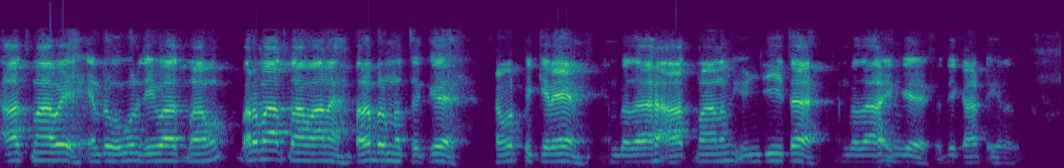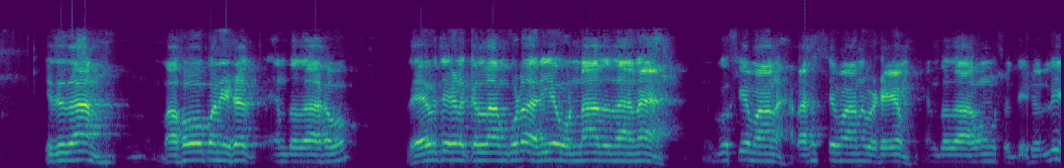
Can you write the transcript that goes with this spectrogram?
ஆத்மாவை என்ற ஒவ்வொரு ஜீவாத்மாவும் பரமாத்மாவான பரபிரம்மத்துக்கு சமர்ப்பிக்கிறேன் என்பதாக ஆத்மானம் யுஞ்சீத என்பதாக இங்கு சுத்தி காட்டுகிறது இதுதான் மகோபனிஷத் என்பதாகவும் தேவதைகளுக்கெல்லாம் கூட அறிய ஒண்ணாததான குஹ்யமான ரகசியமான விஷயம் என்பதாகவும் சுத்தி சொல்லி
